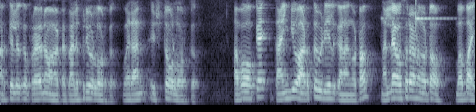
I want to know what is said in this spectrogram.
ആർക്കെങ്കിലുമൊക്കെ പ്രയോജനമാകട്ടെ. താല്പര്യമുള്ളവർക്ക് വരാൻ ഇഷ്ടമുള്ളവർക്ക്. അപ്പോൾ ഓക്കെ താങ്ക് യു അടുത്ത വീഡിയോയിൽ കാണാം കേട്ടോ. നല്ല അവസരമാണ് കേട്ടോ. ബൈ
